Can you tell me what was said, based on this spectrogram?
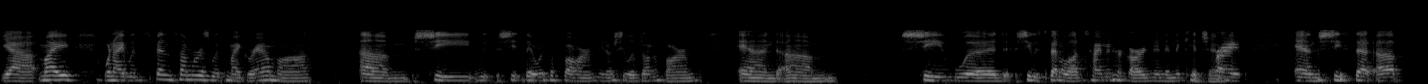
yeah my when i would spend summers with my grandma um she she there was a farm you know she lived on a farm and um she would she would spend a lot of time in her garden and in the kitchen Right. and she set up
